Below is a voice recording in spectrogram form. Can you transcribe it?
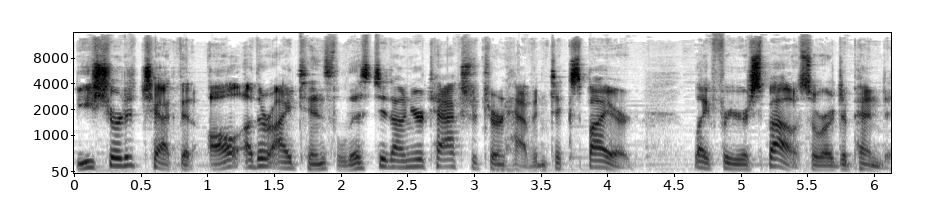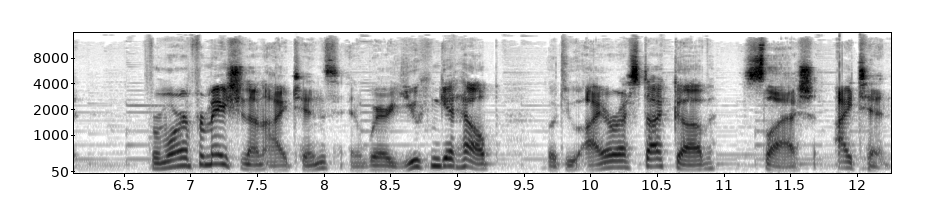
Be sure to check that all other ITINs listed on your tax return haven't expired, like for your spouse or a dependent. For more information on ITINs and where you can get help, go to irs.gov/itin.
